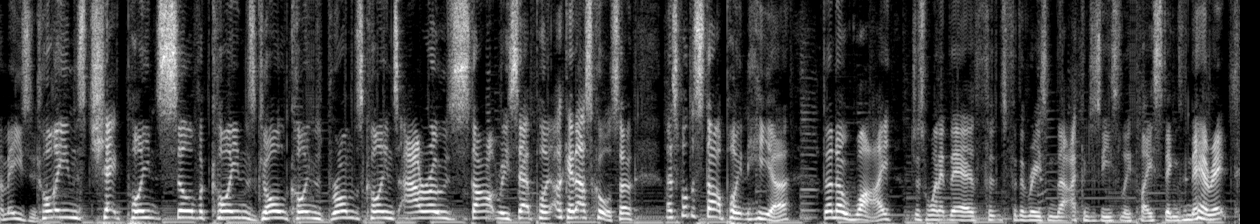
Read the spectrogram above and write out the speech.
Amazing. Coins, checkpoints, silver coins, gold coins, bronze coins, arrows, start, reset point. Okay, that's cool. So let's put the start point here. Don't know why. Just want it there for, for the reason that I can just easily place things near it.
